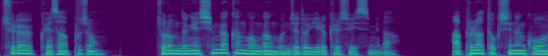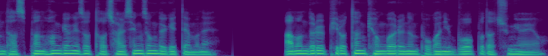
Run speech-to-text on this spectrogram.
출혈, 괴사, 부종, 졸음 등의 심각한 건강 문제도 일으킬 수 있습니다. 아플라톡신은 고온 다습한 환경에서 더 잘 생성되기 때문에 아몬드를 비롯한 견과류는 보관이 무엇보다 중요해요.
